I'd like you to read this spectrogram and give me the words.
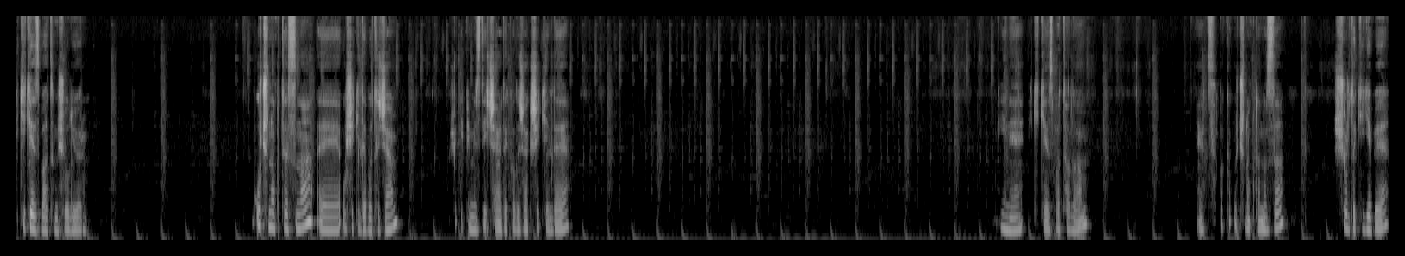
iki kez batmış oluyorum. Uç noktasına e, o şekilde batacağım. Şu ipimiz de içeride kalacak şekilde. Yine iki kez batalım. Evet bakın uç noktamızı şuradaki gibi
